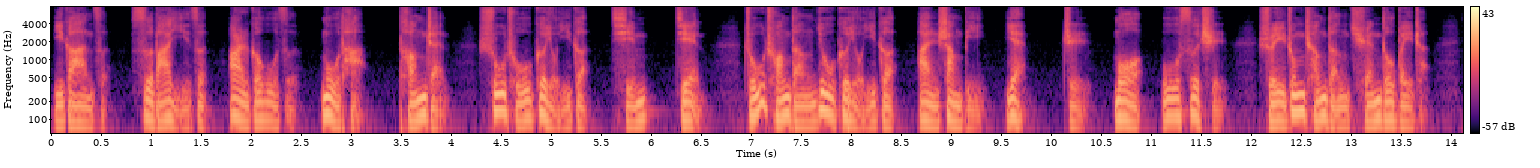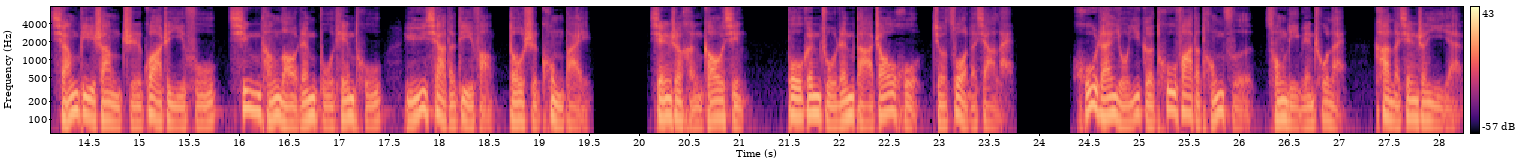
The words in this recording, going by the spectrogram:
一个案子，四把椅子，二个屋子。木榻、藤枕、书橱各有一个，琴、剑、竹床等又各有一个。案上笔、砚、纸、墨、乌丝尺、水中程等全都备着。墙壁上只挂着一幅青藤老人补天图，余下的地方都是空白。先生很高兴，不跟主人打招呼就坐了下来。忽然有一个突发的童子从里面出来，看了先生一眼，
